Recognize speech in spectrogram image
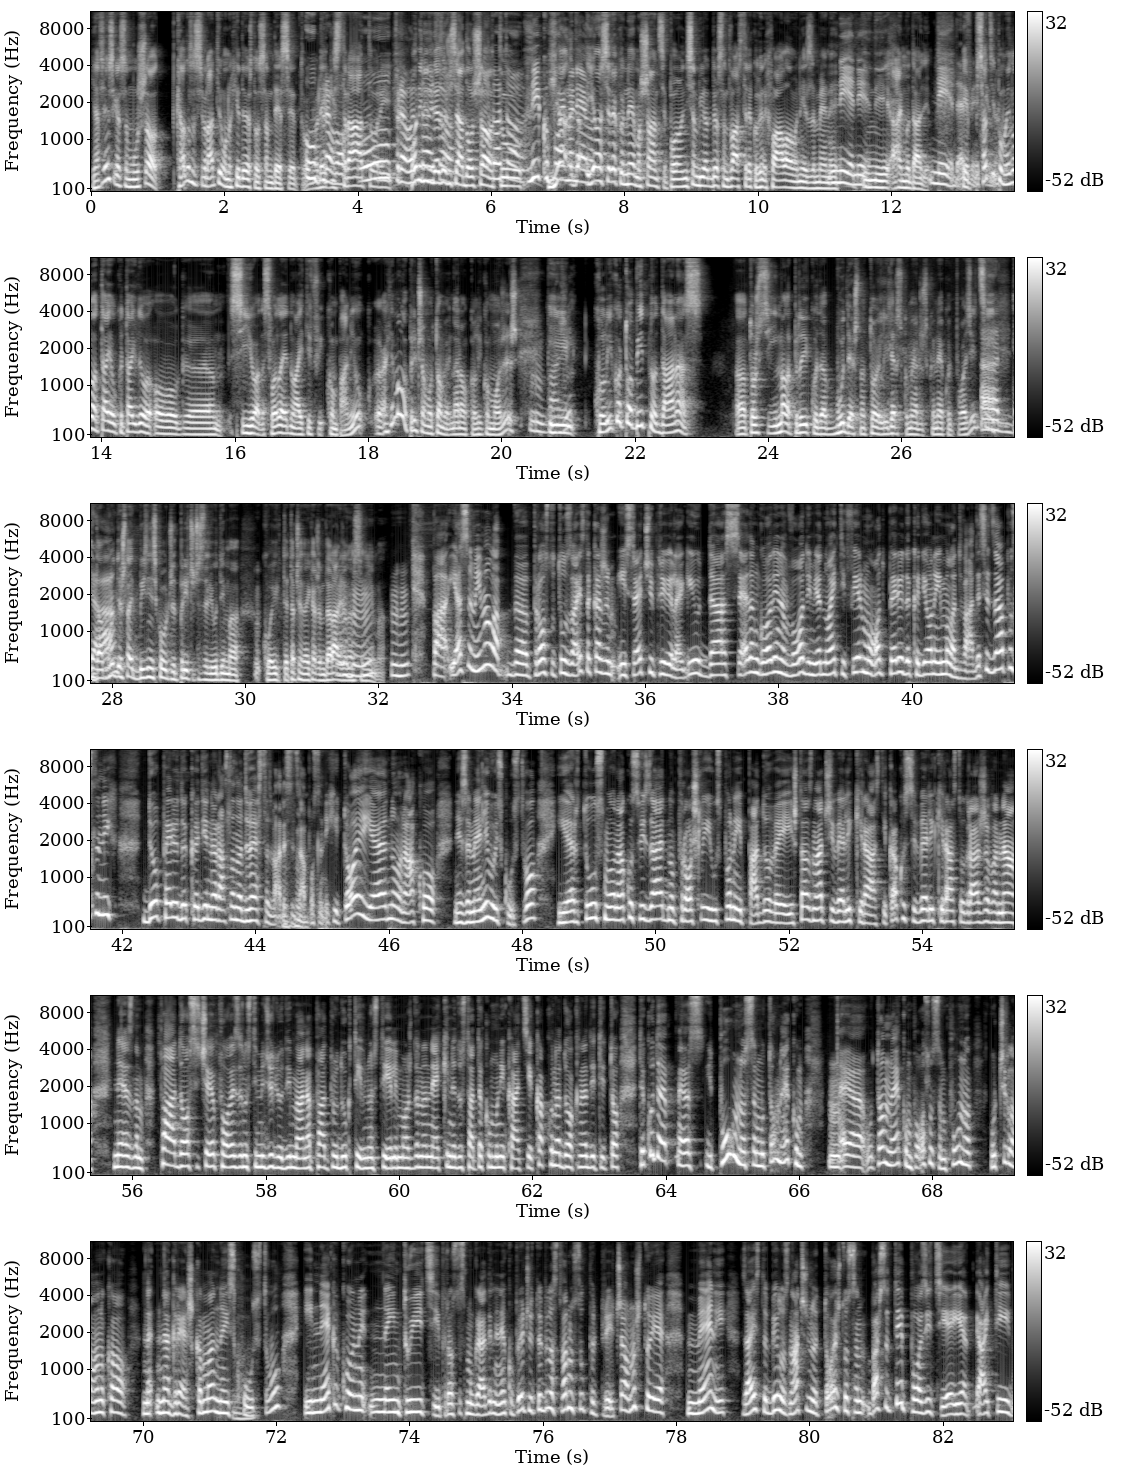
Ja sam se kad sam ušao, kada sam se vratio ono 1980, ono, Upravo, registratori, upravo, oni ljudi ne znaju to. što sam ja došao To, tu. to, niko pojma ja, da, nema. I on se rekao, nema šanse, pa nisam bio, bio sam dva, ste rekao, hvala, ovo nije za mene. Nije, nije. I nije, ajmo dalje. Nije, E, sad si definitivno. pomenula taj, oko taj dio ovog um, CEO-a, da si vodila jednu IT kompaniju. Ajde malo pričamo o tome, naravno, koliko možeš. Mm. I koliko to bitno danas a, to što si imala priliku da budeš na toj liderskoj menadžerskoj nekoj poziciji, A, da. da. budeš taj biznis coach, da pričaš sa ljudima koji te, tačno da kažem, da radiš mm -hmm. sa njima. Mhm. Pa ja sam imala e, prosto tu zaista kažem i sreću i privilegiju da sedam godina vodim jednu IT firmu od perioda kad je ona imala 20 zaposlenih do perioda kad je narasla na 220 zaposlenih i to je jedno onako nezamenljivo iskustvo jer tu smo onako svi zajedno prošli i uspone i padove i šta znači veliki rast i kako se veliki rast odražava na ne znam pad osjećaja povezanosti među ljudima, na pad produktivnosti ili možda na neki nedostatak komunikacije, kako nadoknaditi to. Tako da e, i puno sam u tom nekom e, u tom nekom poslu sam puno učila ono kao na, na greškama, na iskustvu i nekako ne, na intuiciji, prosto smo gradili neku priču i to je bila stvarno super priča. Ono što je meni zaista bilo značajno to je što sam baš sa te pozicije, jer IT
